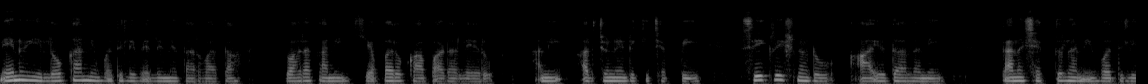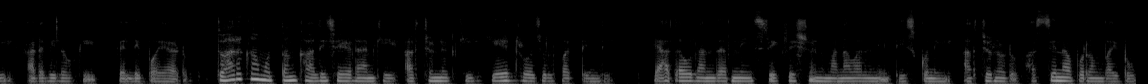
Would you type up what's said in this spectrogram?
నేను ఈ లోకాన్ని వదిలి వెళ్ళిన తర్వాత ద్వారకాని ఎవరు కాపాడలేరు అని అర్జునుడికి చెప్పి శ్రీకృష్ణుడు ఆయుధాలని తన శక్తులని వదిలి అడవిలోకి వెళ్ళిపోయాడు. ద్వారకా మొత్తం ఖాళీ చేయడానికి అర్జునుడికి ఏడు రోజులు పట్టింది. యాదవులందరినీ శ్రీకృష్ణుని మనవల్ని తీసుకుని అర్జునుడు హస్తినాపురం వైపు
